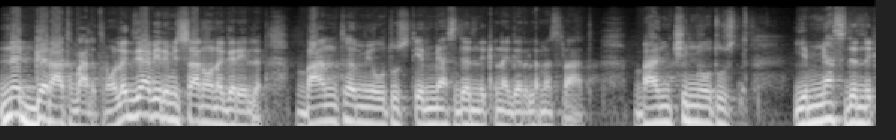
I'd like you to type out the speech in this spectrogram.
ነገራት ማለት ነው። ለእግዚአብሔር የሚሳነው ነገር የለም። በአንተም ሕይወት ውስጥ የሚያስደንቅ ነገር ለመስራት በአንቺም ሕይወት ውስጥ የሚያስደንቅ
